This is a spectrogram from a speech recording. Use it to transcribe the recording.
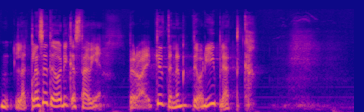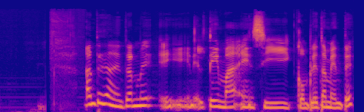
la clase teórica está bien, pero hay que tener teoría y práctica. Antes de adentrarme eh, en el tema en sí completamente,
